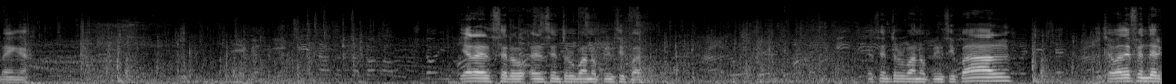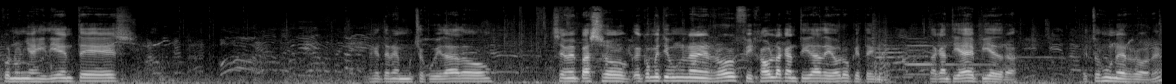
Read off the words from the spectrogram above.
Venga. Y ahora el, centro urbano principal. El centro urbano principal. Se va a defender con uñas y dientes. Hay que tener mucho cuidado. Se me pasó. He cometido un gran error. Fijaos la cantidad de oro que tengo. La cantidad de piedra. Esto es un error, ¿eh?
